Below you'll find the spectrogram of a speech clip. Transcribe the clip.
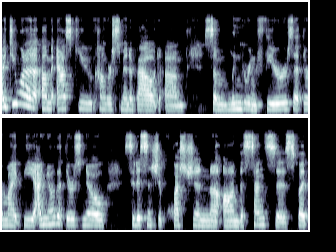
I do want to um, ask you, Congressman, about um, some lingering fears that there might be. I know that there's no citizenship question on the census, but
